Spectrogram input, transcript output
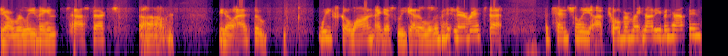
you know, relieving in this aspect. Um, you know, as the weeks go on, I guess we get a little bit nervous that potentially October might not even happen.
